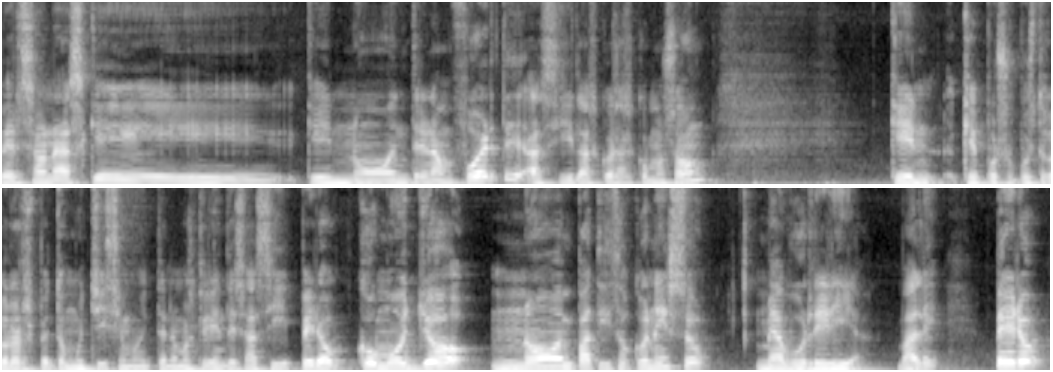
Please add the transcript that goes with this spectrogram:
personas que, que no entrenan fuerte, así las cosas como son. Que, que, por supuesto que lo respeto muchísimo y tenemos clientes así, pero como yo no empatizo con eso, me aburriría, ¿vale? Pero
